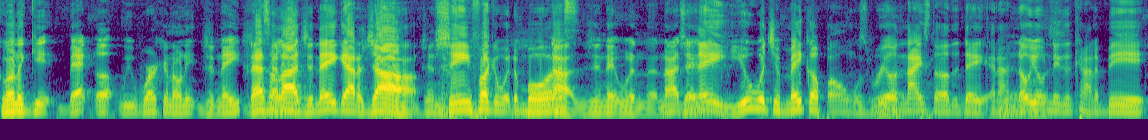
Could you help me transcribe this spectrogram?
gonna get back up. We working on it. Janae, That's a gotta lie. get- Janae got a job. Janae- She ain't fucking with the boys. Nah, Janae wasn't. Not that. Janae, you with your makeup on was real Yeah. nice the other day, and I know your was. nigga kind of big.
